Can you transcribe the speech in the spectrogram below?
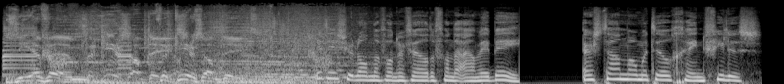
ZFM, verkeersupdate. verkeersupdate. Dit is Jolanda van der Velde van de ANWB. Er staan momenteel geen files.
